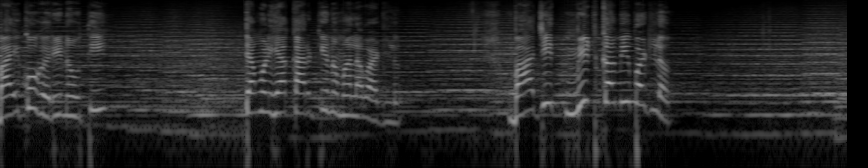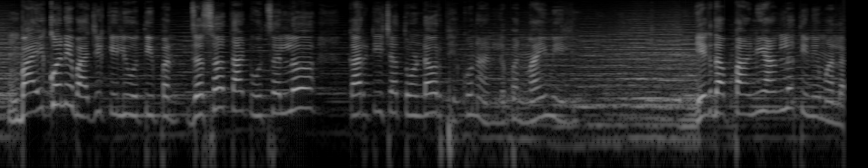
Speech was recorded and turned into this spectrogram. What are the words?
बायको घरी नव्हती त्यामुळे ह्या कार्टीनं मला वाढलं. भाजीत मीठ कमी पडलं बायकोने भाजी केली होती पण जसं ताट उचललं कार्टीच्या तोंडावर फेकून आणलं पण नाही मेली. एकदा पाणी आणलं तिने मला.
